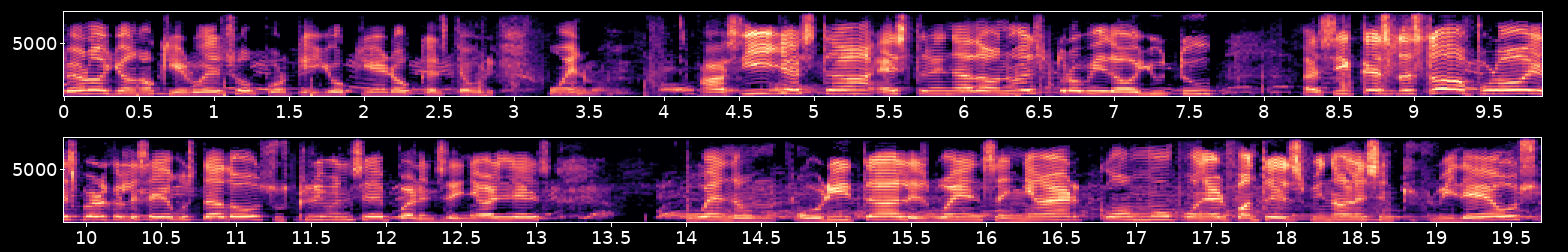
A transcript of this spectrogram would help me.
pero yo no quiero eso porque yo quiero que esté bueno así ya está estrenado nuestro video YouTube Así que esto es todo por hoy. Espero que les haya gustado. Suscríbanse para enseñarles. Bueno, ahorita les voy a enseñar cómo poner pantallas finales en tus videos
